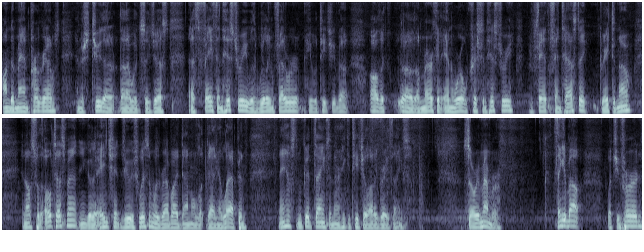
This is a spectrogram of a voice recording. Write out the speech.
on demand programs. And there's two that, that I would suggest. That's Faith and History with William Federer. He will teach you about all the uh, American and world Christian history. Fantastic, great to know. And also for the Old Testament, you can go to Ancient Jewish Wisdom with Rabbi Daniel, Daniel Lapin. They have some good things in there. He could teach you a lot of great things. So remember, think about what you've heard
